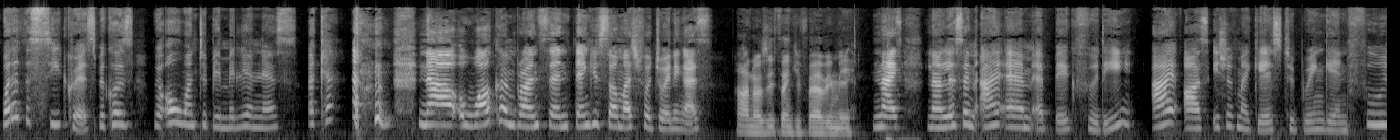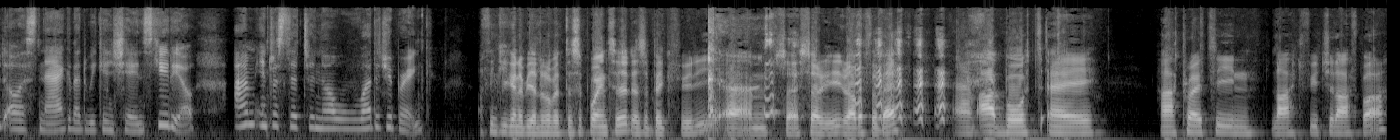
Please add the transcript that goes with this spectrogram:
What are the secrets? Because we all want to be millionaires. Okay. now, welcome, Bronson. Thank you so much for joining us. Hi, Nosy. Thank you for having me. Nice. Now, listen, I am a big foodie. I ask each of my guests to bring in food or a snack that we can share in studio. I'm interested to know what did you bring? I think you're going to be a little bit disappointed as a big foodie. Um, so sorry, right off the bat. Um, I bought a high protein light future life bar.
